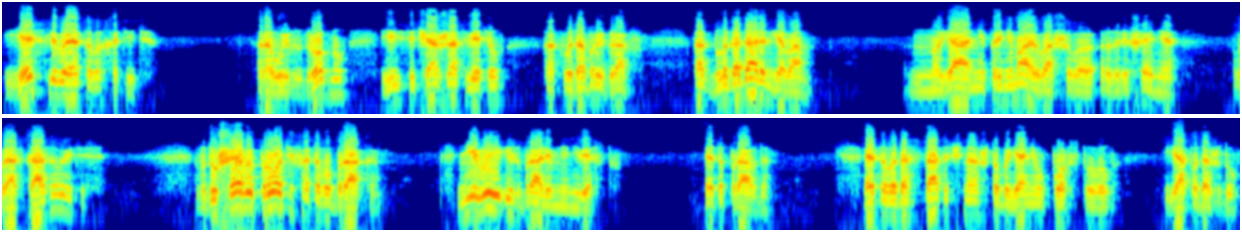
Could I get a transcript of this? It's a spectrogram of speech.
если вы этого хотите». Рауль вздрогнул и сейчас же ответил, «Как вы добры, граф, как благодарен я вам. Но я не принимаю вашего разрешения. Вы отказываетесь? В душе вы против этого брака. Не вы избрали мне невесту. Это правда. Этого достаточно, чтобы я не упорствовал. Я подожду.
